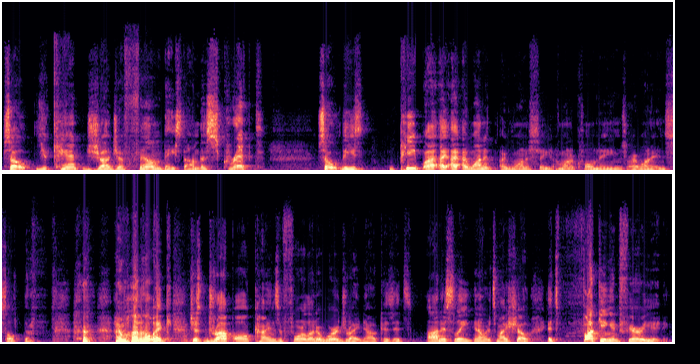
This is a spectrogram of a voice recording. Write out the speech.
So you can't judge a film based on the script. So these people, I, want to, I want to say, I want to call names or I want to insult them. I want to like just drop all kinds of four-letter words right now because it's honestly, you know, it's my show. It's fucking infuriating.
